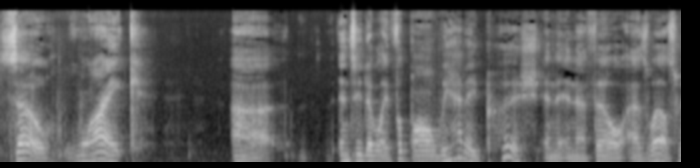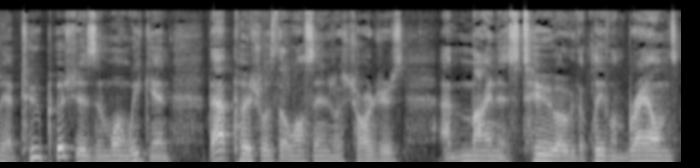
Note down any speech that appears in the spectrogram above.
So, like uh, NCAA football, we had a push in the NFL as well. So we had two pushes in one weekend. That push was the Los Angeles Chargers at minus two over the Cleveland Browns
